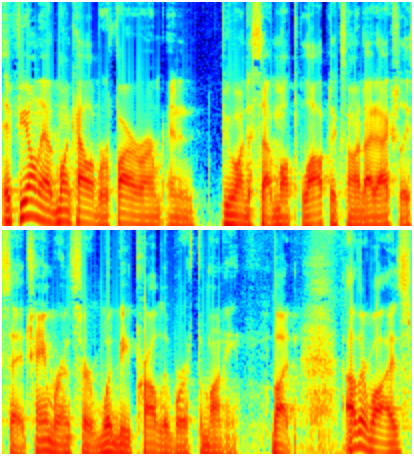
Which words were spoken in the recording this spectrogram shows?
if you only had one caliber firearm and you wanted to set multiple optics on it, I'd actually say a chamber insert would be probably worth the money. But otherwise,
